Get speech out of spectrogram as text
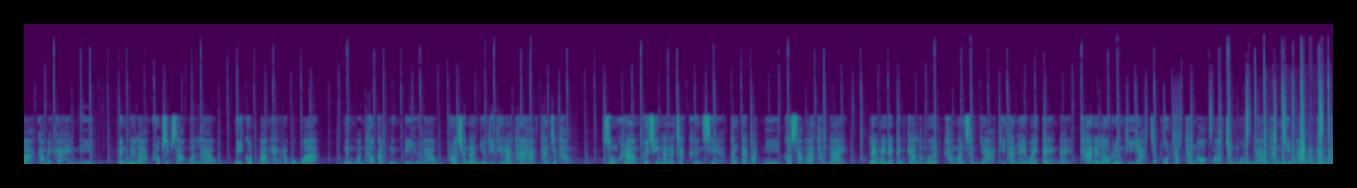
ป่ากาไมกาแห่งนี้ เป็นเวลาครบ 13 วันแล้ว มีกฎบางแห่งระบุว่า 1 วันเท่ากับ 1 ปีอยู่แล้ว เพราะฉะนั้นยุทธิธิรัตถ้าหากท่านจะทำ สงครามเพื่อชิงอาณาจักรคืนเสียตั้งแต่บัดนี้ก็สามารถทำได้ และไม่ได้เป็นการละเมิดคำมั่นสัญญาที่ท่านให้ไว้แต่อย่างใดข้าได้เล่าเรื่องที่อยากจะพูดกับท่านออกมาจนหมด แล้วท่านคิดอ่านประการใด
